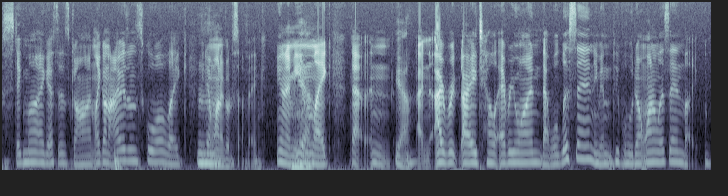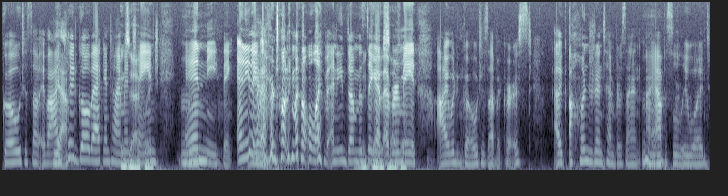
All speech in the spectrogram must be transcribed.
stigma I guess is gone. Like when I was in school, like you didn't Mhm. want to go to Suffolk. You know what I mean? Yeah. Like that, and yeah. I I, re- I tell everyone that will listen, even people who don't want to listen, like go to Suffolk. If I Yeah. could go back in time Exactly. and change Mhm. anything, anything Yeah. I've ever done in my whole life, any dumb mistake I've ever Suffolk. made, I would go to Suffolk first. Like 110%. percent I Mhm. absolutely would.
